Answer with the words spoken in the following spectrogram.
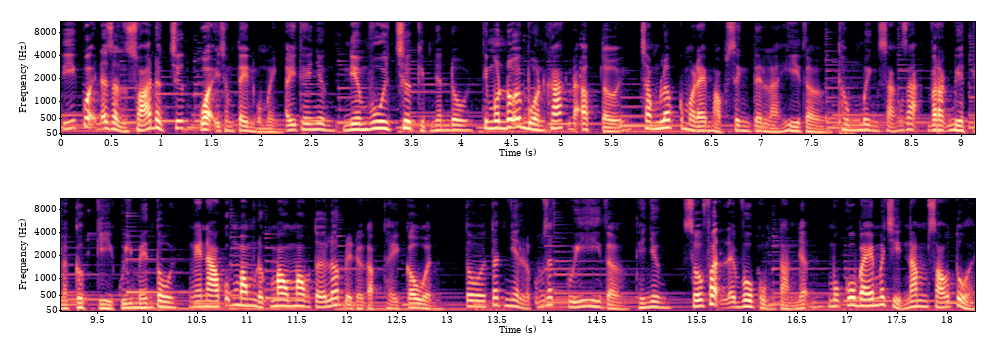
tí quậy đã dần xóa được chữ quậy trong tên của mình. Ấy thế nhưng niềm vui chưa kịp nhân đôi thì một nỗi buồn khác đã ập tới. Trong lớp có một em học sinh tên là Heather thông minh sáng dạ và đặc biệt là cực kỳ quý mến tôi. Ngày nào cũng mong được mau mau tới lớp để được gặp thầy Cohen Tôi tất nhiên là cũng rất quý Heather Thế nhưng, số phận lại vô cùng tàn nhẫn. Một cô bé mới chỉ 5-6 tuổi,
